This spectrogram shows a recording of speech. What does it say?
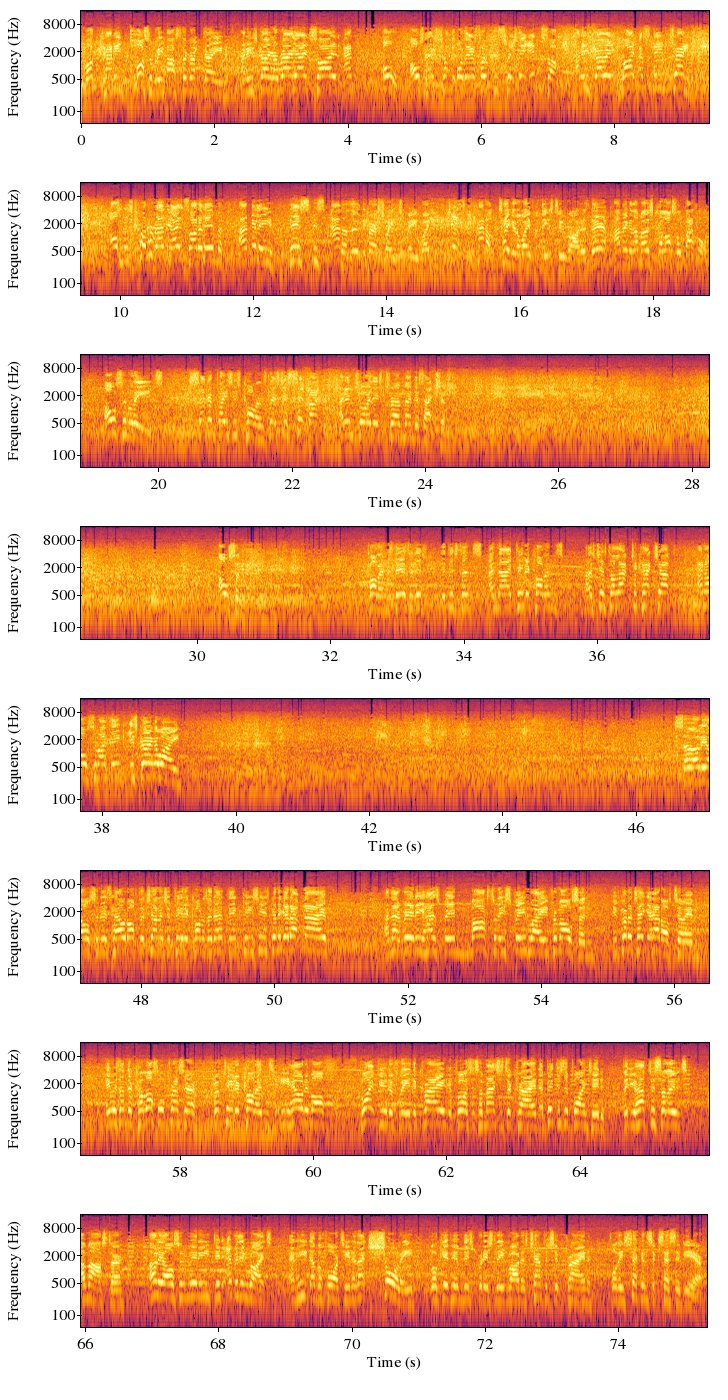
What can he possibly pass the Great Dane? And he's going around the outside and... Oh, Olsen has shut the door there, so can switch the inside. And he's going like a steam train. Olsen has gone around the outside of him. And really, this is absolutely first rate speedway. You just cannot take it away from these two riders. They're having the most colossal battle. Olsen leads. Second place is Collins. Let's just sit back and enjoy this tremendous action. Olsen. Collins, there's the, the, distance, and now Peter Collins has just a lap to catch up, and Olsen, I think, is going away. So Ole Olsen has held off the challenge of Peter Collins. I don't think PC is going to get up now. And that really has been masterly speedway from Olsen. You've got to take your hat off to him. He was under colossal pressure from Peter Collins. He held him off quite beautifully. The crowd, of course, it's a Manchester crowd, a bit disappointed, but you have to salute a master. Ole Olsen really did everything right in heat number 14, and that surely will give him this British League Riders' Championship crown for the second successive year.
